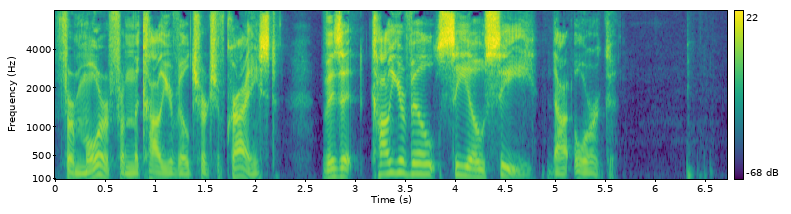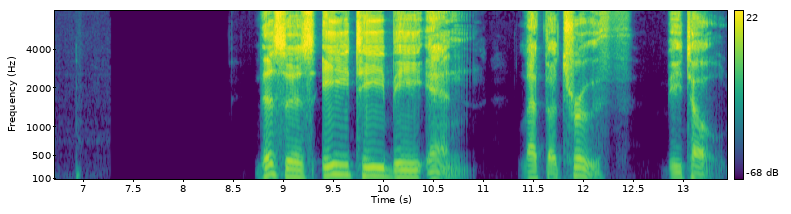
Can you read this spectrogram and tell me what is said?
For more from the Collierville Church of Christ, visit colliervillecoc.org. This is ETBN. Let the truth be told.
